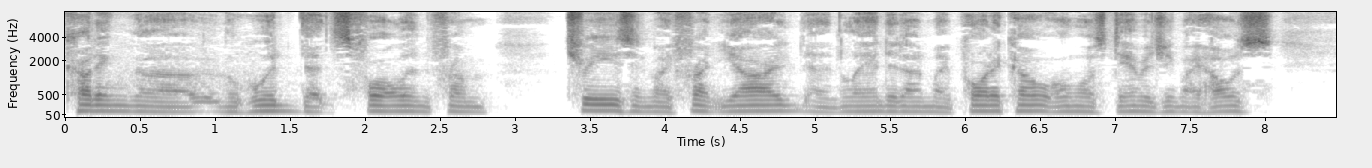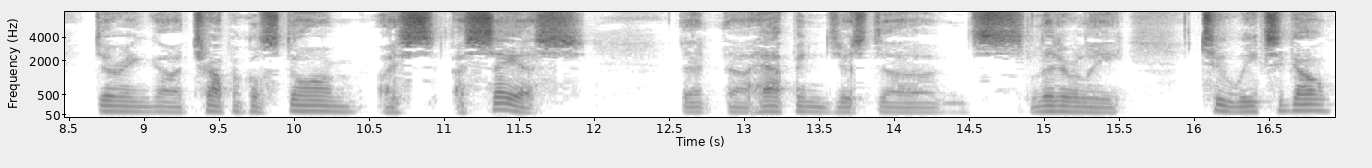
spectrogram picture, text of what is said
cutting uh, the wood that's fallen from trees in my front yard and landed on my portico, almost damaging my house during uh, tropical storm Isaias that uh, happened just uh, literally two weeks ago.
